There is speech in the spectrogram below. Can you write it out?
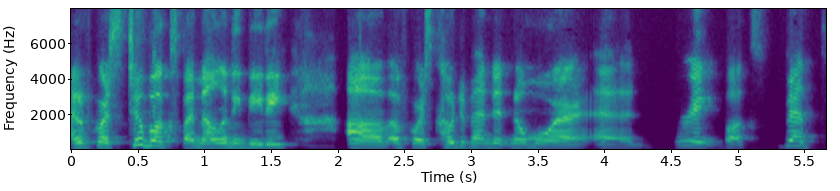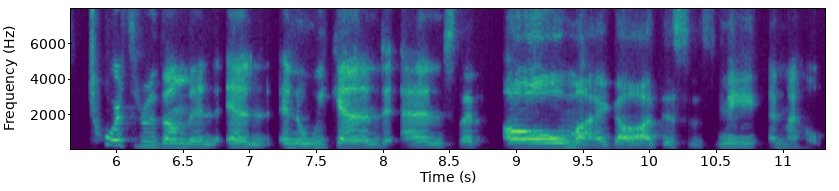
of course, two books by Melody Beattie. Uh, of course, Codependent No More, and great books. Read, tore through them in, in, in a weekend and said, oh my God, this is me and my whole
